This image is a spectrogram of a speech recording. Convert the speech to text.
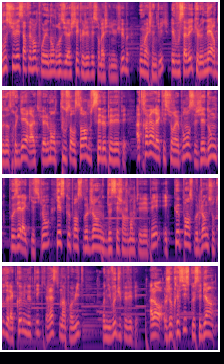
Vous me suivez certainement pour les nombreux UHC que j'ai fait sur ma chaîne YouTube ou ma chaîne Twitch, et vous savez que le nerf de notre guerre actuellement tous ensemble, c'est le PVP. À travers la question-réponse, j'ai donc posé la question qu'est-ce que pense Mojang de ces changements de PVP et que pense Mojang surtout de la communauté qui reste en 1.8 au niveau du PVP. Alors, je précise que c'est bien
